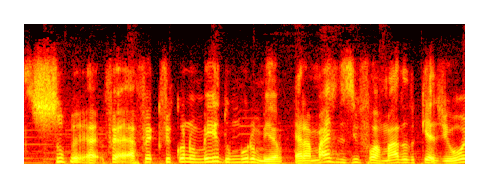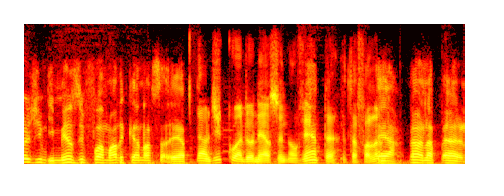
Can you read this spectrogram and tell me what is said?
super, foi- foi que ficou no meio do muro mesmo. Era mais desinformada do que a de hoje e menos informada que a nossa época. Não, de quando, Nelson? Em 90? Você tá falando? É, não, na, na-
